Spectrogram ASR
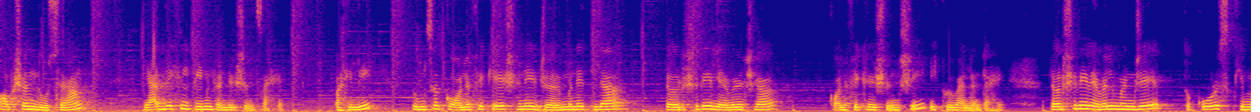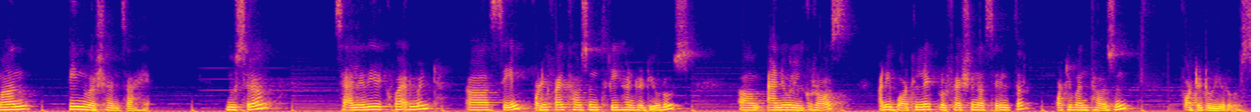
ऑप्शन दुसरा यात देखील तीन कंडिशन्स आहेत. पहिली तुमचं क्वालिफिकेशन हे जर्मनीतल्या टर्शरी लेवलच्या क्वालिफिकेशनशी इक्विवॅलंट आहे. टर्शरी लेवल म्हणजे तो कोर्स किमान तीन वर्षांचा आहे. दुसरं salary requirement same forty five thousand three hundred euros annual gross आणि बॉटलनेक प्रोफेशन असेल तर forty one thousand forty two euros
